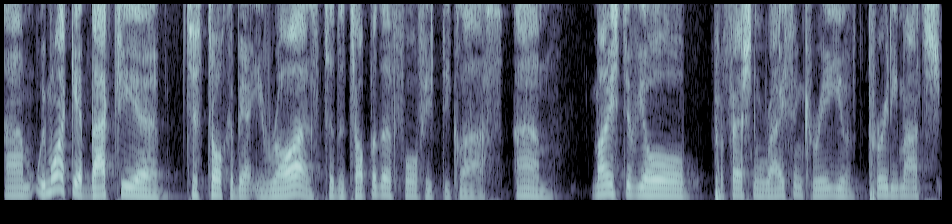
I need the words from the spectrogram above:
Um, we might get back to you, just talk about your rise to the top of the 450 class. Um, most of your professional racing career, you've pretty much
